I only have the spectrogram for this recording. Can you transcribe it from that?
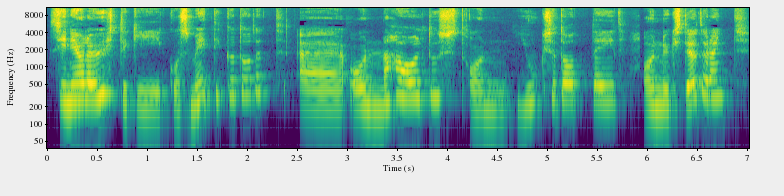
siin ei ole ühtegi kosmeetikatoodet äh,, on nahahooldust, on juuksetooteid, on üks deodorant.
